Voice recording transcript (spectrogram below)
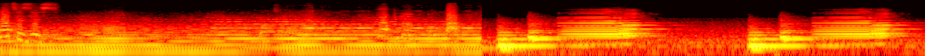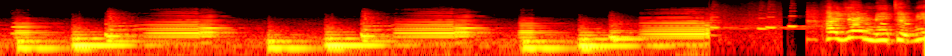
What is this? Ayé mi tèmi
